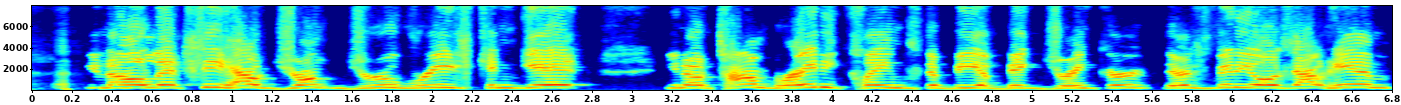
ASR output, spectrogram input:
you know let's see how drunk drew brees can get you know tom brady claims to be a big drinker there's videos out him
